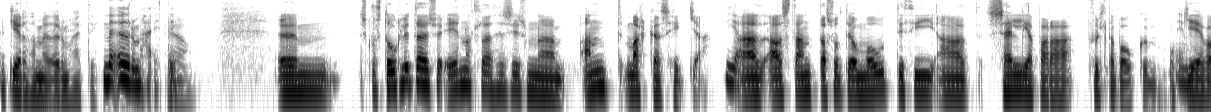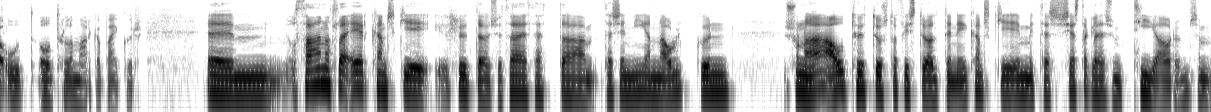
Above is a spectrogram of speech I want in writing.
Að gera það með öðrum hætti. Með öðrum hætti. Um, sko stórluta þessu er náttúrulega þessi svona andmarkaðshyggja að, að standa svolítið á móti því að selja bara fullta bókum og Einmitt. gefa út ótrúlega marga bækur. Um, og það náttúrulega er kannski hluta þessu, það er þetta þessi nýja nálgun svona á 2001. öldinni kannski yfir þess, sérstaklega þessum tíu árum sem,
